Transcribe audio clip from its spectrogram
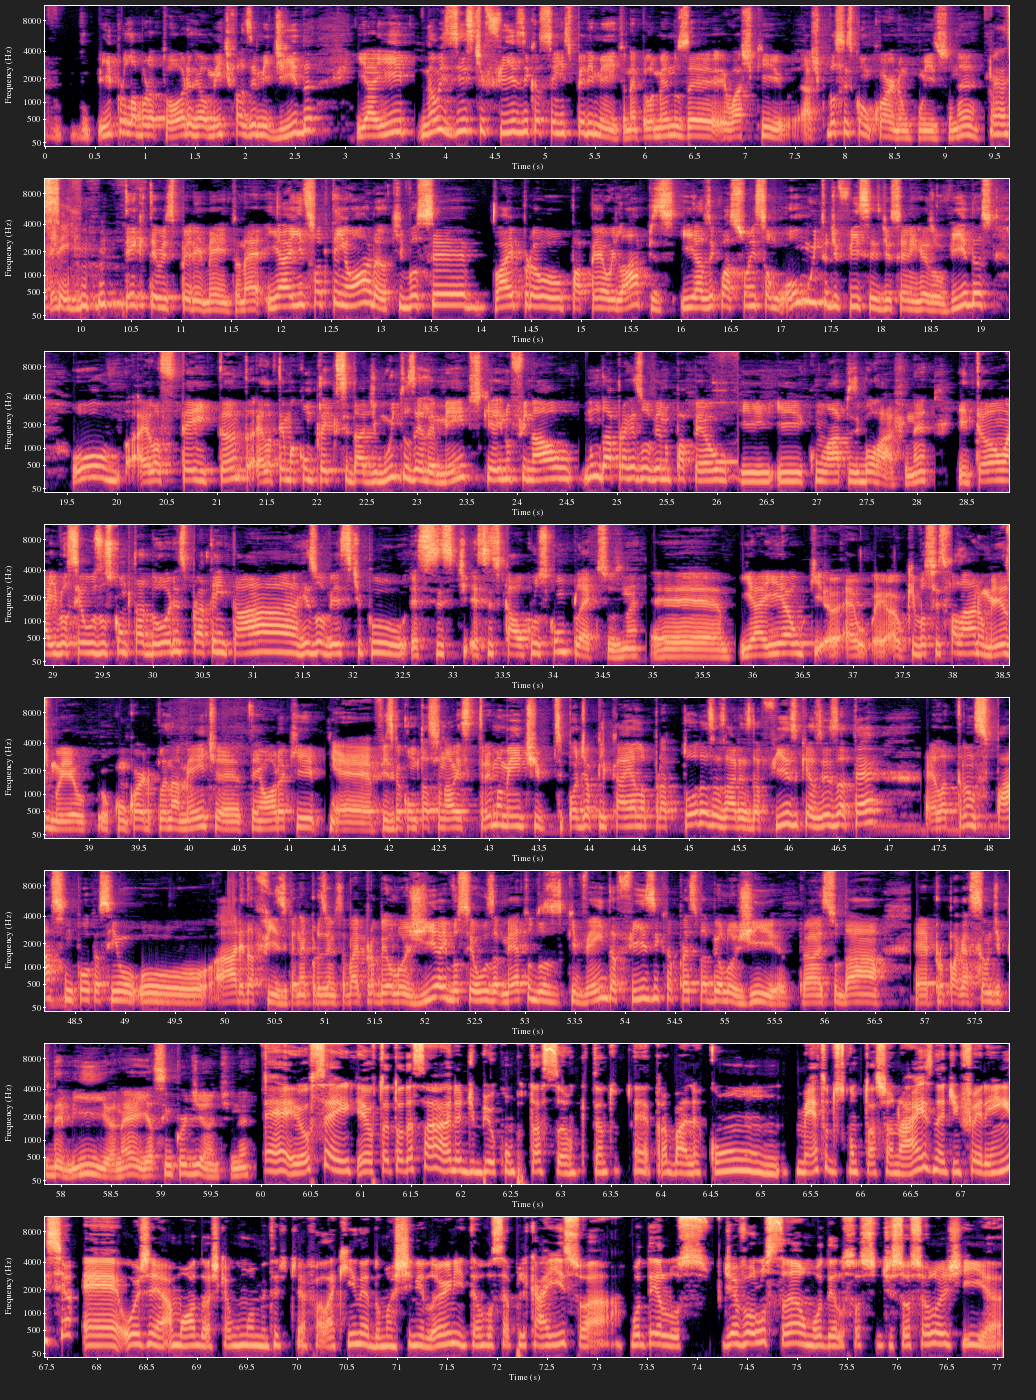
ir para o laboratório, realmente fazer medida e aí não existe física sem experimento, né? Pelo menos é, eu acho que acho que vocês concordam com isso, né? É, tem, sim. Tem que ter o experimento, né? E aí só que tem hora que você vai para o papel e lápis e as equações são ou muito difíceis de serem resolvidas ou elas têm tanta, ela tem uma complexidade de muitos elementos que aí no final não dá para resolver no papel e, e, com lápis e borracha, né? Então aí você usa os computadores para tentar resolver esse tipo, esses, esses cálculos complexos, né? É, e aí é o que é, é, o que vocês falaram mesmo e eu, eu concordo plenamente. É, tem hora que é, física computacional é extremamente, você pode aplicar ela para todas as áreas da física e às vezes até ela transpassa um pouco assim o, o a área da física, né? Por exemplo, você vai para biologia e você usa métodos que vêm da física para estudar biologia, para estudar é, propagação de epidemia, né? E assim por diante, né? É, eu sei. Eu tô toda essa área de biocomputação que tanto é, trabalha com métodos computacionais, né? De inferência. É, hoje a moda, acho que em algum momento a gente vai falar aqui, né? Do machine learning. Então você aplicar isso a modelos de evolução, modelos de sociologia,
